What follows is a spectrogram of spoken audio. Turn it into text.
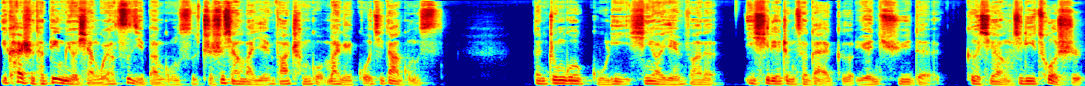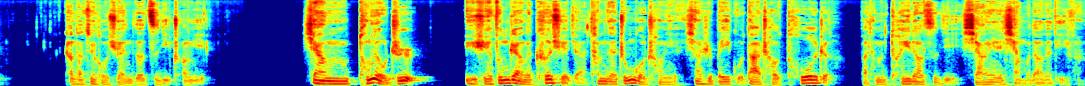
一开始他并没有想过要自己办公司，只是想把研发成果卖给国际大公司。但中国鼓励新药研发的一系列政策改革、园区的各项激励措施，让他最后选择自己创业。像童有之、宇学峰这样的科学家，他们在中国创业，像是被一股大潮拖着。把他们推到自己想也想不到的地方。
